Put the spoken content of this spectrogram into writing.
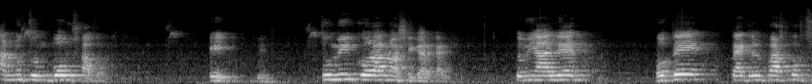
আর নতুন বউ সাজো। তুমি কোরআন অস্বীকারী তুমি আলে হতে টাইটেল পাস করছ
